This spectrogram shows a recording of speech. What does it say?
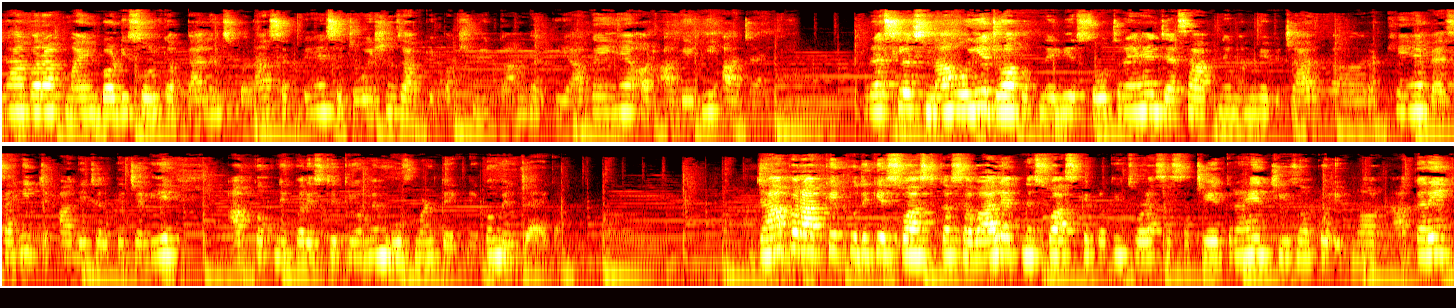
जहाँ पर आप माइंड बॉडी सोल का बैलेंस बना सकते हैं। सिचुएशंस आपके पक्ष में काम भर की आ गई हैं और आगे भी आ जाएँगी। रेस्टलेस ना होइए, जो आप अपने लिए सोच रहे हैं, जैसा आपने मन में विचार रखे हैं, वैसा ही आगे चलते चलिए। आपको अपनी परिस्थितियों में मूवमेंट देखने को मिल जाएगा। जहाँ पर आपके खुद के स्वास्थ्य का सवाल है, अपने स्वास्थ्य के प्रति थोड़ा सा सचेत रहें, चीज़ों को इग्नोर ना करें।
